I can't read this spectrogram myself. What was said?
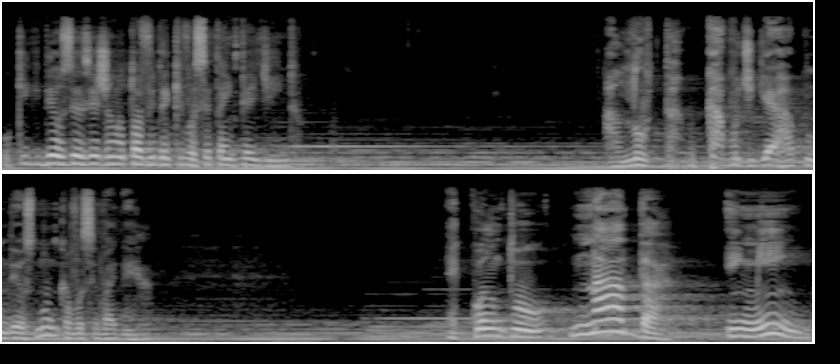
O que Deus deseja na tua vida que você está impedindo? A luta, o cabo de guerra com Deus, nunca você vai ganhar é quando nada em mim,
